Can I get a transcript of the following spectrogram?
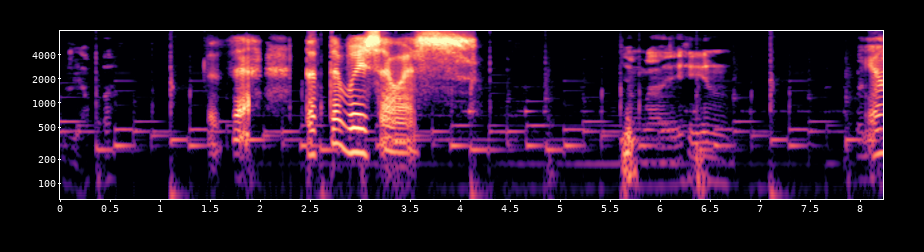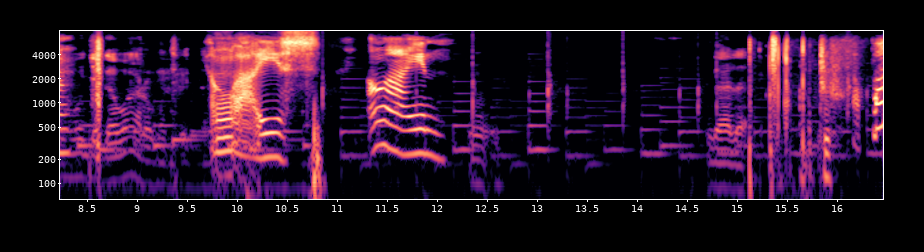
Beli apa? Teteh teteh bisa wes yang lain. Kan Yang- kamu jaga warung cerita? Yang lain yang lain. Nggak ada. Aduh apa?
